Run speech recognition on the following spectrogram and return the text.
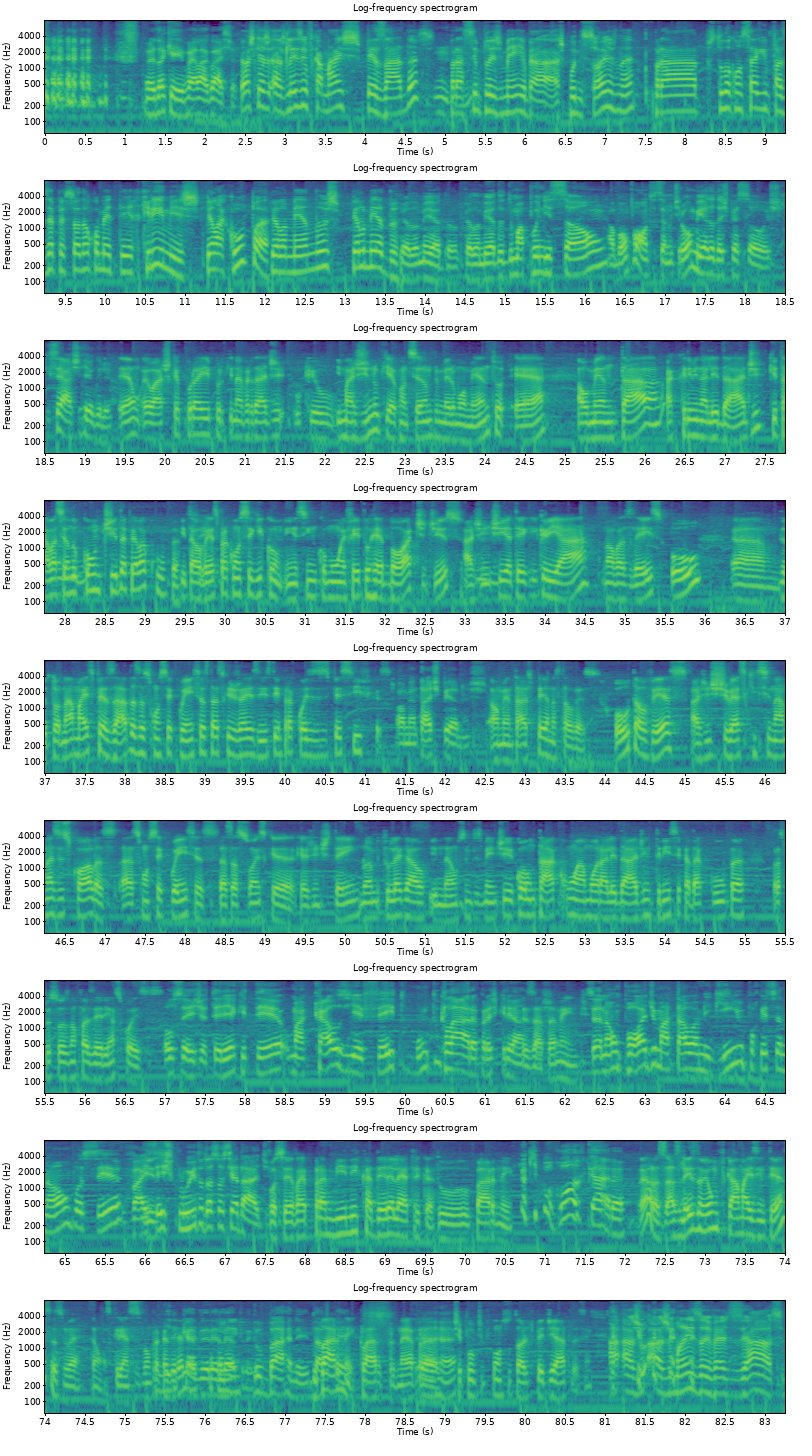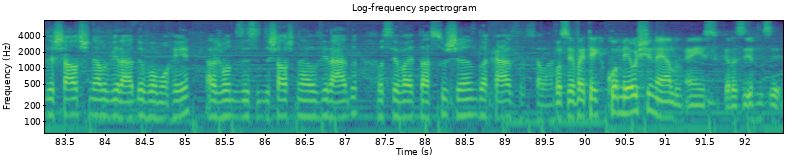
Mas ok, vai lá, Guacha. Eu acho que as, as leis iam ficar mais pesadas uhum. para simplesmente pra as punições, né? Pra se tu não consegue fazer a pessoa não cometer crimes pela culpa, pelo menos pelo medo. Pelo medo. Pelo medo de uma punição. É um bom ponto. Você não tirou o medo das pessoas. O que você acha, Rigoli? Eu, eu acho que é por aí, porque na verdade o que eu imagino que ia acontecer no primeiro momento é aumentar a criminalidade que estava sendo uhum. contida pela culpa. E talvez para conseguir, assim, como um efeito rebote disso, a gente ia ter que criar novas leis ou uh, de tornar mais pesadas as consequências das que já existem para coisas específicas. Aumentar as penas. Aumentar as penas, talvez. Ou talvez a gente tivesse que ensinar nas escolas as consequências das ações que, que a gente tem no âmbito legal e não simplesmente contar com a moralidade intrínseca da culpa para as pessoas não fazerem as coisas. Ou seja, teria que ter uma causa e efeito muito clara para as crianças. Exatamente. Você não pode matar o amiguinho porque senão você vai Isso. ser excluído da sociedade. Você vai para mini cadeira elétrica do Barney. que horror, cara! As, as leis não iam ficar mais intensas, ué. Então, as crianças vão para cadeira, cadeira elétrica. elétrica do Barney. Do tá Barney, okay. claro, né, pra, uhum. tipo, tipo consultório de pediatra, assim. As, as mães, ao invés de dizer, ah, se deixar o chinelo virado eu vou morrer, elas vão dizer se deixar o chinelo virado, você vai estar tá sujando a casa, sei lá. Você vai ter que comer o chinelo. É isso que elas iam dizer.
